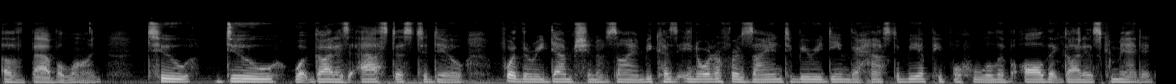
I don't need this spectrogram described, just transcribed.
of Babylon to do what God has asked us to do for the redemption of Zion. Because in order for Zion to be redeemed, there has to be a people who will live all that God has commanded.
